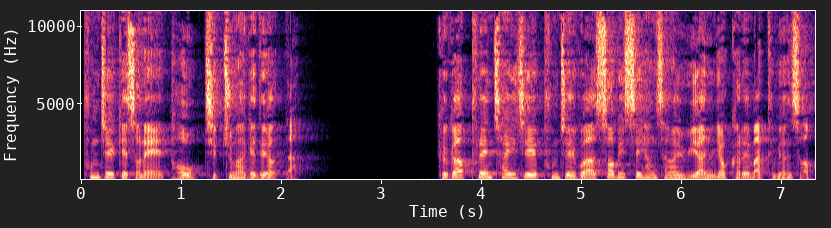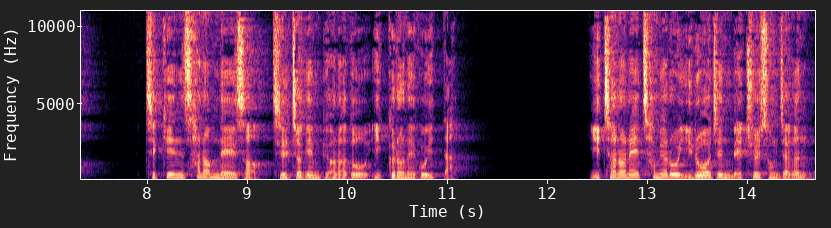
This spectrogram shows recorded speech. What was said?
품질 개선에 더욱 집중하게 되었다. 그가 프랜차이즈의 품질과 서비스 향상을 위한 역할을 맡으면서 치킨 산업 내에서 질적인 변화도 이끌어내고 있다. 2,000원의 참여로 이루어진 매출 성장은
